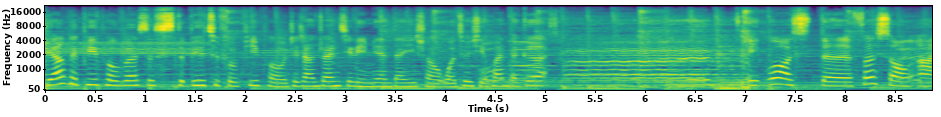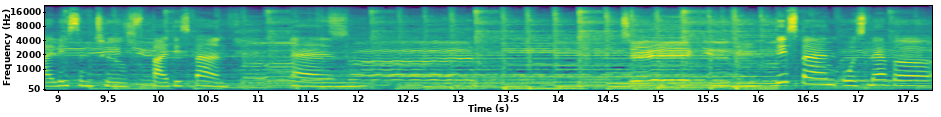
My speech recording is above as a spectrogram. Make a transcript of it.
The Ugly People vs the Beautiful People 这张专辑里面的一首我最喜欢的歌。It was the first song I listened to by this band, and this band was never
